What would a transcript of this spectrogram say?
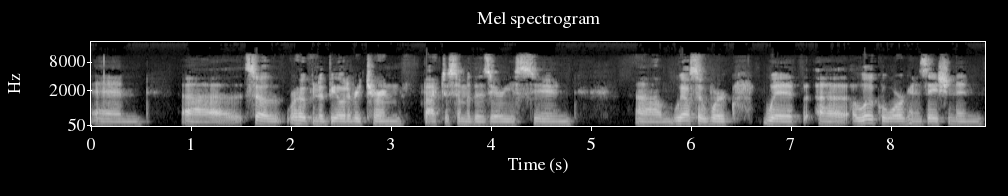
and uh, so we're hoping to be able to return back to some of those areas soon. Um, we also work with a, a, local organization in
